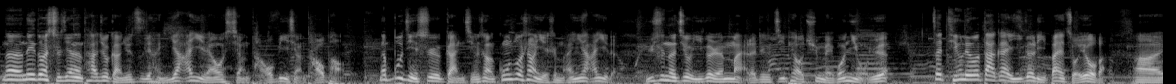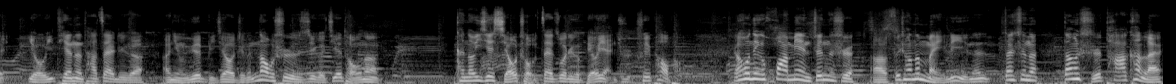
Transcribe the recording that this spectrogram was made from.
那那段时间呢，她就感觉自己很压抑，然后想逃避，想逃跑。那不仅是感情上，工作上也是蛮压抑的。于是呢，就一个人买了这个机票去美国纽约，在停留大概一个礼拜左右吧。啊、有一天呢，他在这个啊纽约比较这个闹市的这个街头呢，看到一些小丑在做这个表演，就是吹泡泡。然后那个画面真的是啊、非常的美丽。那但是呢，当时他看来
